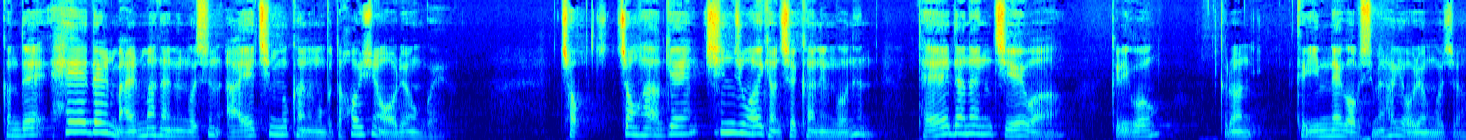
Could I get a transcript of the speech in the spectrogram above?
그런데 해야 될 말만 하는 것은 아예 침묵하는 것보다 훨씬 어려운 거예요. 적정하게 신중하게 견책하는 것은 대단한 지혜와 그리고 그런 그 인내가 없으면 하기 어려운 거죠.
